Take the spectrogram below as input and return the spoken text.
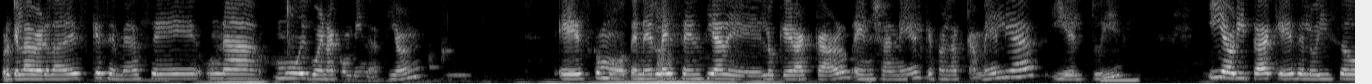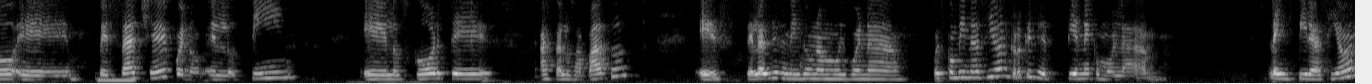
porque la verdad es que se me hace una muy buena combinación es como tener la esencia de lo que era Carl en Chanel, que son las camelias y el tweed. Y ahorita que se lo hizo eh, Versace, bueno, en los pins, eh, los cortes, hasta los zapatos. Este, la verdad es que se me hizo una muy buena pues combinación. Creo que se tiene como la, la inspiración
